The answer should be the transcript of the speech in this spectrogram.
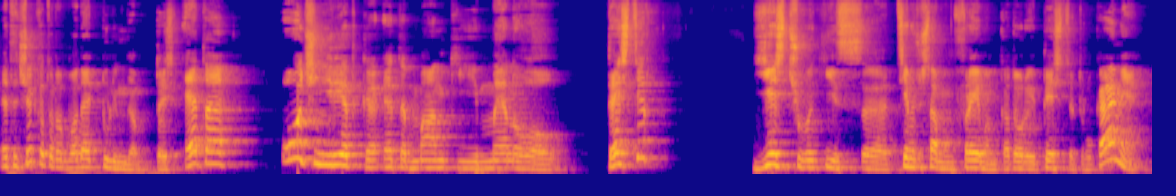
Это человек, который обладает tooling ом. То есть это очень редко это monkey manual тестер. Есть чуваки с э, тем же самым frame ом, которые тестят руками.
